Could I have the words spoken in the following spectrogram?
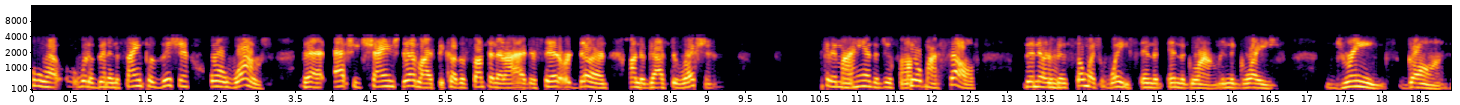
who have, would have been in the same position or worse that actually changed their life because of something that I either said or done under God's direction. Took it in my mm. hands and just uh-huh. killed myself. Then there would have mm. been so much waste in the in the ground, in the grave, dreams gone,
